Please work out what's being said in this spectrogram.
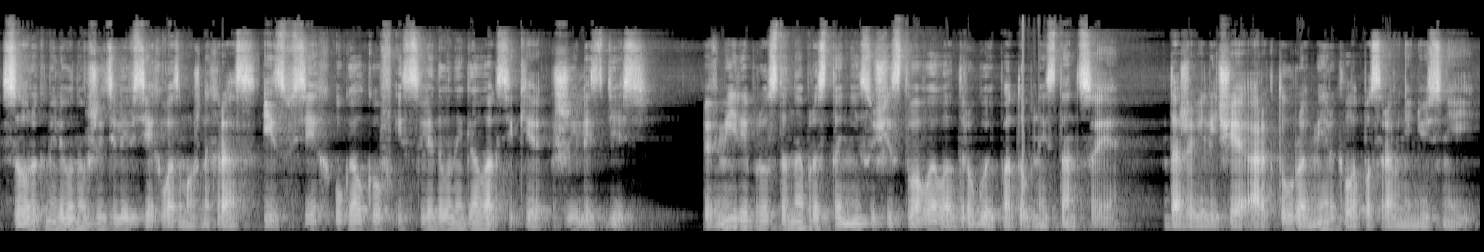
40 миллионов жителей всех возможных рас из всех уголков исследованной галактики жили здесь. В мире просто-напросто не существовало другой подобной станции. Даже величие Арктура меркло по сравнению с ней.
